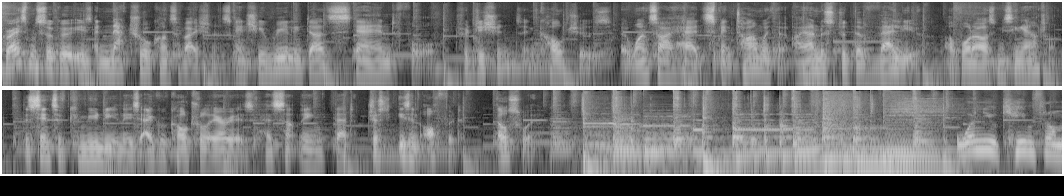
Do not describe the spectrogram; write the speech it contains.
Grace Masuku is a natural conservationist and she really does stand for traditions and cultures that once I had spent time with her, I understood the value of what I was missing out on. The sense of community in these agricultural areas has something that just isn't offered elsewhere. When you came from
